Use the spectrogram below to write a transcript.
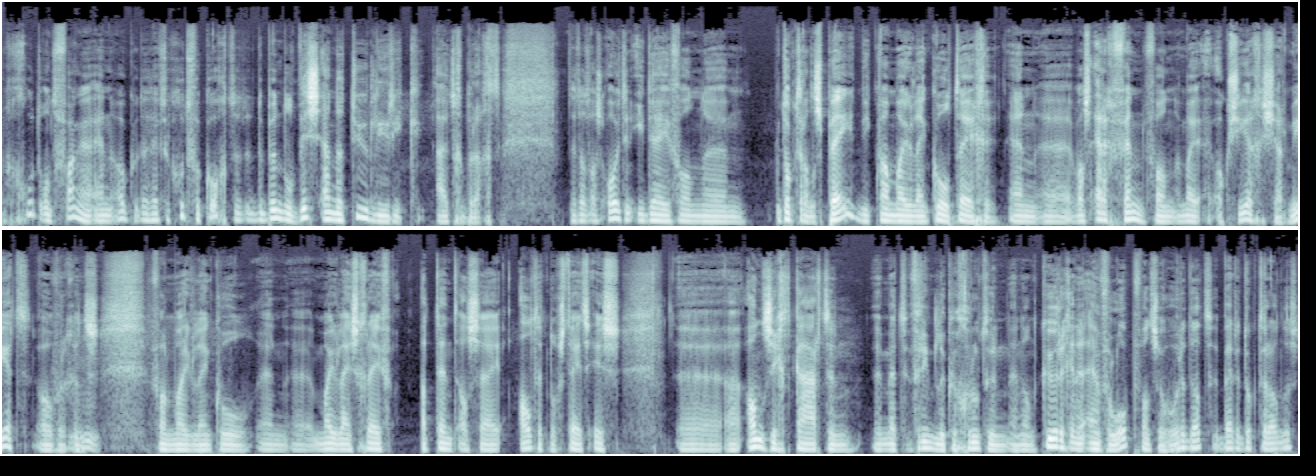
goed ontvangen en ook dat heeft ook goed verkocht. De, de bundel Wis en Natuurlyriek uitgebracht. Dat was ooit een idee van ehm Dr. Anders P. Die kwam Marjolein Kool tegen en eh, was erg fan van, maar ook zeer gecharmeerd overigens, van Marjolein Kool. En eh, Marjolein schreef attent als zij altijd nog steeds is, aanzichtkaarten met vriendelijke groeten en dan keurig in een envelop, want ze horen dat bij de dokter anders.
